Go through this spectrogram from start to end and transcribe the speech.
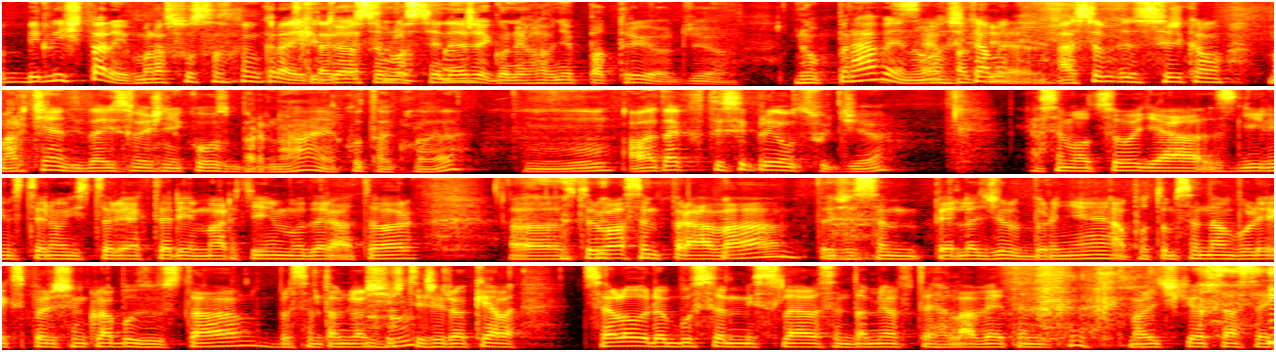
bydlíš tady v Moravskoslezském kraji. tak to já jsem vlastně dostal... neřekl, on je hlavně patriot, že jo? No právě, no. Říkáme, a já jsem si říkal, Martin, ty tady sveš někoho z Brna, jako takhle. Hmm. Ale tak ty si prý odsud, že? Já jsem odsud, já sdílím stejnou historii, jak tady Martin, moderátor. Uh, studoval jsem práva, takže jsem pět let žil v Brně a potom jsem tam kvůli Expedition Clubu zůstal. Byl jsem tam další uh-huh. čtyři roky, ale celou dobu jsem myslel, jsem tam měl v té hlavě ten maličký ocásek,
